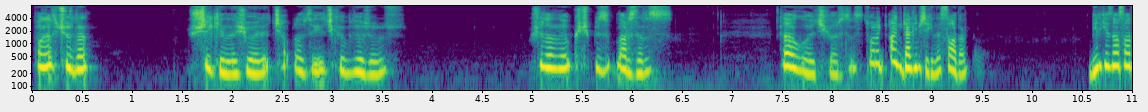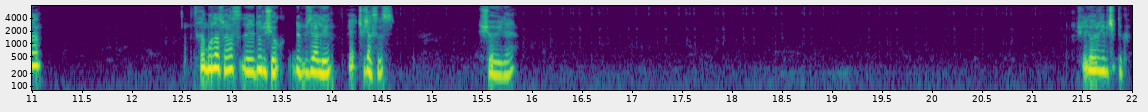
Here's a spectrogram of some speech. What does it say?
Fakat şuradan şu şekilde şöyle çapraz bir şekilde çıkabiliyorsunuz. Şuradan da küçük bir zıplarsanız daha kolay çıkarsınız. Sonra aynı geldiğim şekilde sağdan bir kez daha sağdan Zaten buradan sonra e, dönüş yok. Dümdüz ilerleyin ve çıkacaksınız. Şöyle. Şöyle gördüğünüz gibi çıktık.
